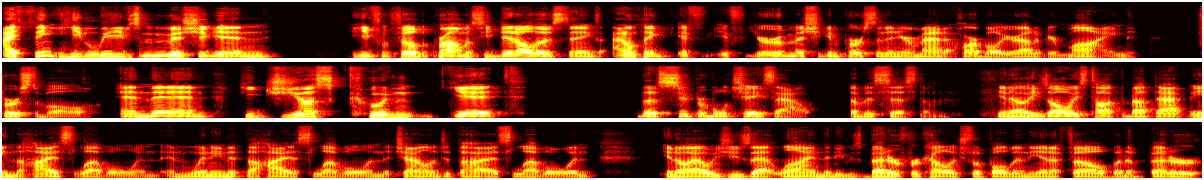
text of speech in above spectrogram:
I think he leaves Michigan. He fulfilled the promise. He did all those things. I don't think if if you're a Michigan person and you're mad at Harbaugh, you're out of your mind. First of all, and then he just couldn't get the Super Bowl chase out of his system. You know, he's always talked about that being the highest level and and winning at the highest level and the challenge at the highest level. And you know, I always use that line that he was better for college football than the NFL, but a better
